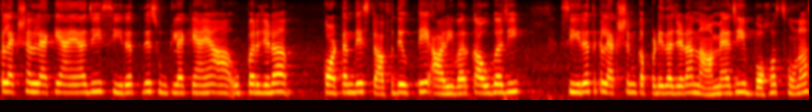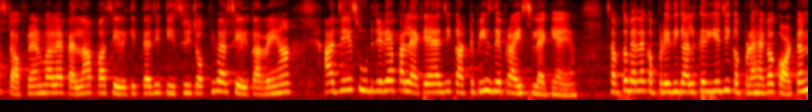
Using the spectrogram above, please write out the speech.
ਕਲੈਕਸ਼ਨ ਲੈ ਕੇ ਆਏ ਆ ਜੀ। ਸੀਰਤ ਦੇ ਸੂਟ ਲੈ ਕੇ ਆਏ ਆ, ਉੱਪਰ ਜਿਹੜਾ ਕਾਟਨ ਦੇ ਸਟੱਫ ਦੇ ਉੱਤੇ ਆਰੀ ਵਰਕ ਆਊਗਾ ਜੀ। ਸੀਰਤ ਕਲੈਕਸ਼ਨ ਕੱਪੜੇ ਦਾ ਜਿਹੜਾ ਨਾਮ ਹੈ ਜੀ, ਬਹੁਤ ਸੋਹਣਾ ਸਟੱਫ ਰਹਿਣ ਵਾਲਾ ਹੈ। ਪਹਿਲਾਂ ਆਪਾਂ ਸੇਲ ਕੀਤਾ ਜੀ, ਤੀਸਰੀ, ਚੌਥੀ ਵਾਰ ਸੇਲ ਕਰ ਰਹੇ ਹਾਂ। ਅੱਜ ਇਹ ਸੂਟ ਜਿਹੜੇ ਆਪਾਂ ਲੈ ਕੇ ਆਏ ਆ ਜੀ, ਕੱਟ ਪੀਸ ਦੇ ਪ੍ਰਾਈਸ 'ਚ ਲੈ ਕੇ ਆਏ ਆ ਸਭ ਤੋਂ ਪਹਿਲਾਂ ਕੱਪੜੇ ਦੀ ਗੱਲ ਕਰੀਏ ਜੀ, ਕੱਪੜਾ ਹੈਗਾ ਕਾਟਨ।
